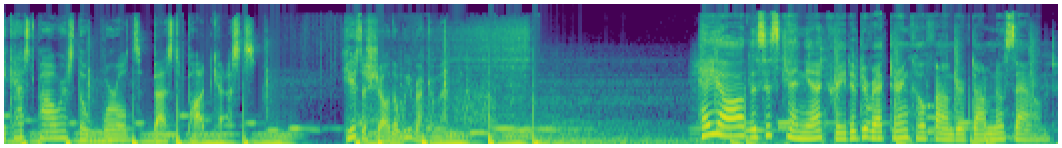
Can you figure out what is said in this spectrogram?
ACAST powers the world's best podcasts. Here's a show that we recommend. Hey y'all, this is Kenya, creative director and co founder of Domino Sound.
